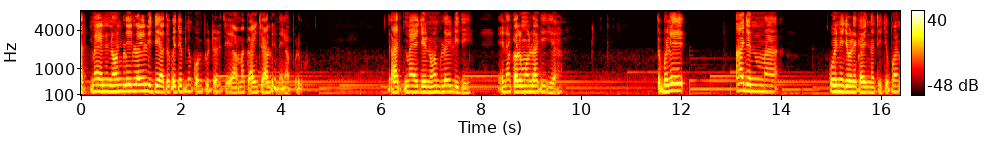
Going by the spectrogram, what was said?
આત્મા એની નોંધ લઈ લઈ લીધી, આ તો ગજબનું કોમ્પ્યુટર છે, આમાં કાંઈ ચાલે નહીં આપણું. આત્માએ જે નોંધ લઈ લીધી, એના કર્મો લાગી ગયા. તો ભલે આ જન્મમાં કોઈની જોડે કાંઈ નથી થયું, પણ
